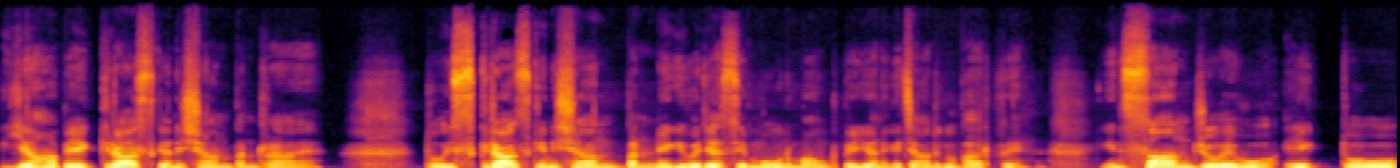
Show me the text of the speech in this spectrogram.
یہاں پہ ایک کراس کا نشان بن رہا ہے۔ تو اس کراس کے نشان بننے کی وجہ سے مون ماؤنٹ پہ یعنی کہ چاند گبھار پہ انسان جو ہے وہ ایک تو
